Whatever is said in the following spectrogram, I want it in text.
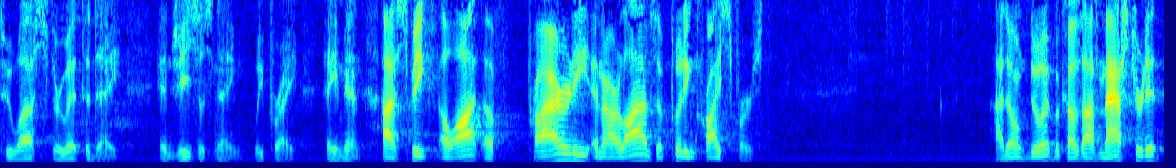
to us through it today. In Jesus' name we pray. Amen. I speak a lot of priority in our lives of putting Christ first. I don't do it because I've mastered it.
